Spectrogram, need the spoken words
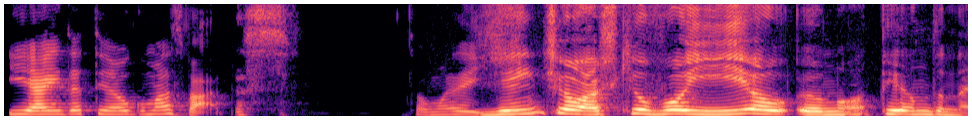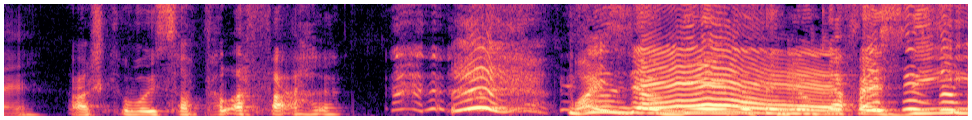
e ainda tem algumas vagas. Então é isso. Gente, eu acho que eu vou ir, eu, eu não atendo, né? Acho que eu vou ir só pela farra. Pois de alguém pra servir um é, cafezinho, um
